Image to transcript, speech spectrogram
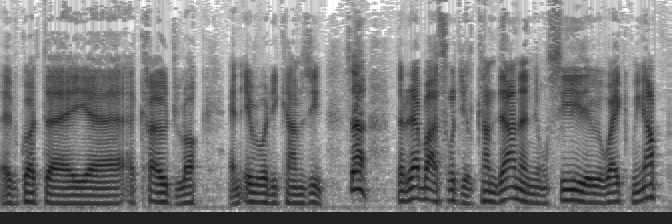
They've got a, uh, a code lock and everybody comes in. So the rabbi thought he'll come down and he'll see, he'll wake me up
